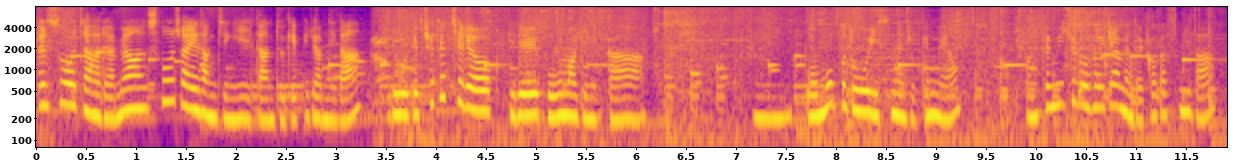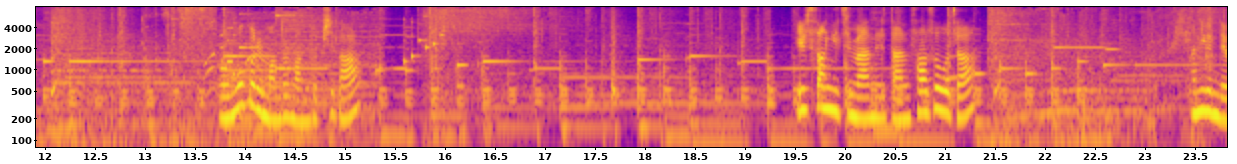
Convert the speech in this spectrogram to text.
활수호자 하려면 수호자의 상징이 일단 두 개 필요합니다. 그리고 이게 최대 체력 비례 보호막이니까 음, 워모그도 있으면 좋겠네요. 방템 위주로 설계하면 될 것 같습니다. 워모그를 만들 만듭시다. 일상이지만 일단 사수호자 아니 근데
